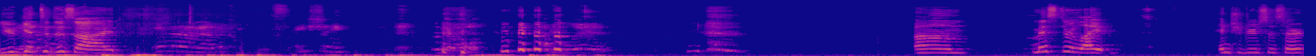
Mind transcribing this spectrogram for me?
You get to decide. Um, Mr. Light introduces her.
